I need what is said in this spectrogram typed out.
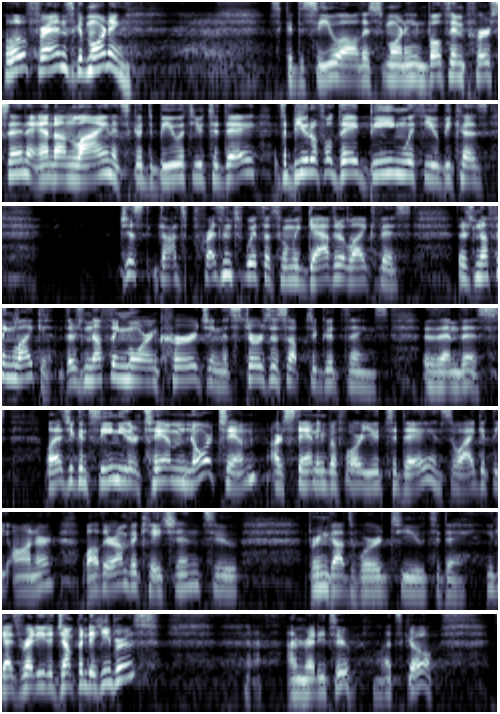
Hello, friends. Good morning. It's good to see you all this morning, both in person and online. It's good to be with you today. It's a beautiful day being with you because just God's presence with us when we gather like this. There's nothing like it. There's nothing more encouraging that stirs us up to good things than this. Well, as you can see, neither Tim nor Tim are standing before you today, and so I get the honor while they're on vacation to bring God's word to you today. You guys ready to jump into Hebrews? I'm ready too. Let's go.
